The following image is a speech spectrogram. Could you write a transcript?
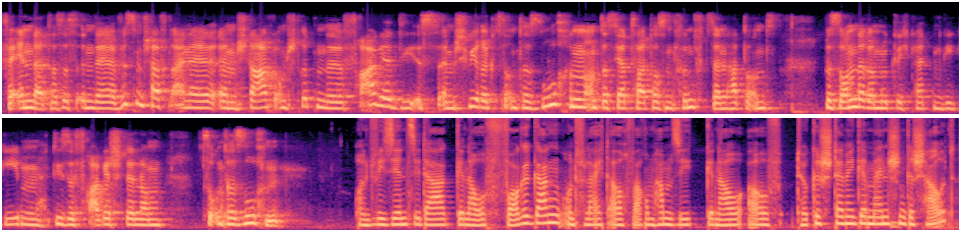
verändert. Das ist in der Wissenschaft eine ähm, stark umstrittene Frage, die ist ähm, schwierig zu untersuchen. Und das Jahr 2015 hatte uns besondere Möglichkeiten gegeben, diese Fragestellung zu untersuchen. Und wie sind Sie da genau vorgegangen und vielleicht auch, warum haben Sie genau auf türkischstämmige Menschen geschaut?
